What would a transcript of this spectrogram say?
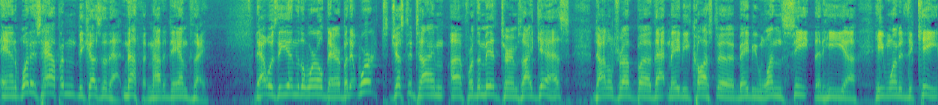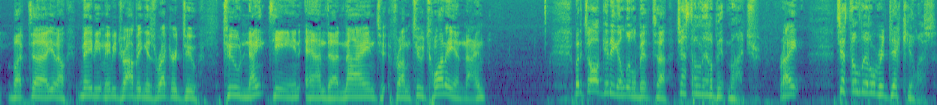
And what has happened because of that? Nothing, not a damn thing. That was the end of the world there, but it worked just in time uh, for the midterms, I guess. Donald Trump uh, that maybe cost uh, maybe one seat that he uh, he wanted to keep, but uh, you know maybe maybe dropping his record to two nineteen and uh, nine to, from two twenty and nine. But it's all getting a little bit just a little bit much, right? Just a little ridiculous.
